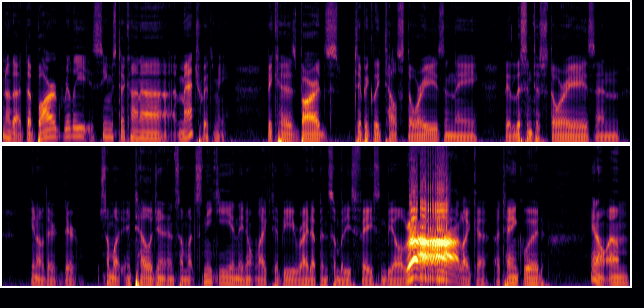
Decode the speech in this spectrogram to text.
you know, the, the bard really seems to kind of match with me because bards typically tell stories and they they listen to stories and you know they're they're somewhat intelligent and somewhat sneaky and they don't like to be right up in somebody's face and be all Rah! like a, a tank would you know um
